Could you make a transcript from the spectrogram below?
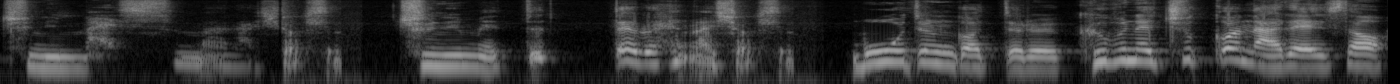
주님 말씀만 하시옵소서. 주님의 뜻대로 행하시옵소서. 모든 것들을 그분의 주권 아래에서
